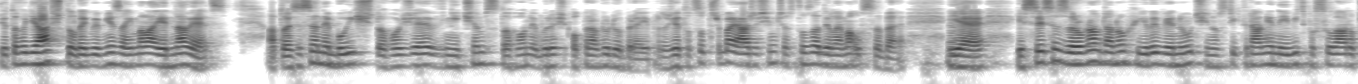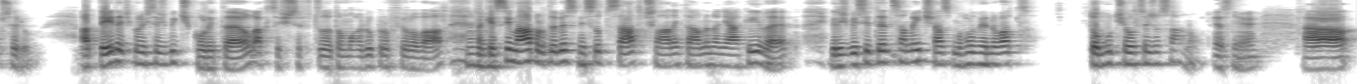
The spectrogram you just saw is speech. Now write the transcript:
že toho děláš tolik, by mě zajímala jedna věc. A to, jestli se nebojíš toho, že v ničem z toho nebudeš opravdu dobrý. Protože to, co třeba já řeším často za dilema u sebe, je, jestli se zrovna v danou chvíli věnuju činnosti, která mě nejvíc posouvá dopředu. A ty teď, když chceš být školitel a chceš se v tom ohledu profilovat, mm-hmm. tak jestli má pro tebe smysl psát článek tamhle na nějaký web, když by si ten samý čas mohl věnovat tomu, čeho chceš dosáhnout. Jasně. A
